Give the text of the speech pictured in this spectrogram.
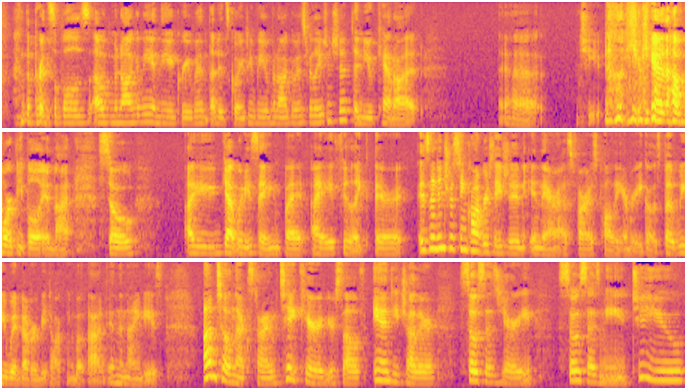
the principles of monogamy, and the agreement that it's going to be a monogamous relationship, then you cannot uh, cheat. you can't have more people in that. So I get what he's saying, but I feel like there is an interesting conversation in there as far as polyamory goes, but we would never be talking about that in the 90s. Until next time, take care of yourself and each other. So says Jerry. So says me to you.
